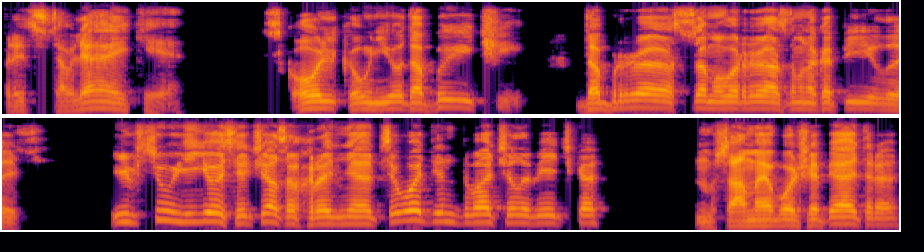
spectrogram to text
Представляете, сколько у нее добычи, добра самого разного накопилось, и всю ее сейчас охраняют всего один-два человечка, ну, самое больше пятеро.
